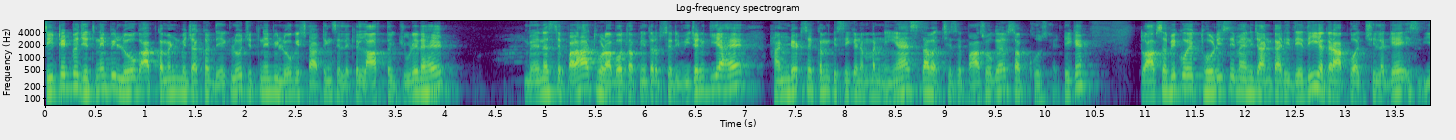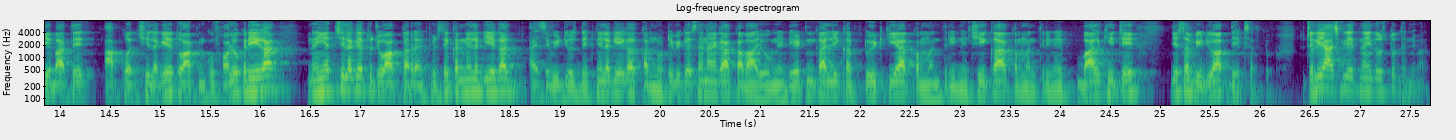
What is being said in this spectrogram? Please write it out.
सीटेट में जितने भी लोग, आप कमेंट में जाकर देख लो, जितने भी लोग स्टार्टिंग से लेकर लास्ट तक जुड़े रहे, मेहनत से पढ़ा, थोड़ा बहुत अपनी तरफ़ से रिवीजन किया है हंड्रेड से कम किसी के नंबर नहीं आए सब अच्छे से पास हो गए सब खुश है, ठीक है? तो आप सभी को एक थोड़ी सी मैंने जानकारी दे दी, अगर आपको अच्छी लगे, इस, ये बातें आपको अच्छी लगे तो आप इनको फॉलो करिएगा। नहीं अच्छी लगे तो जो आप कर रहे हैं, फिर से करने लगिएगा ऐसे वीडियोस देखने लगेगा, कब नोटिफिकेशन आएगा, कब आयोग ने डेट निकाली, कब ट्वीट किया, कब मंत्री ने छीका कब मंत्री ने बाल खींचे, ये सब वीडियो आप देख सकते हो। तो चलिए आज के लिए इतना ही दोस्तों, धन्यवाद।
